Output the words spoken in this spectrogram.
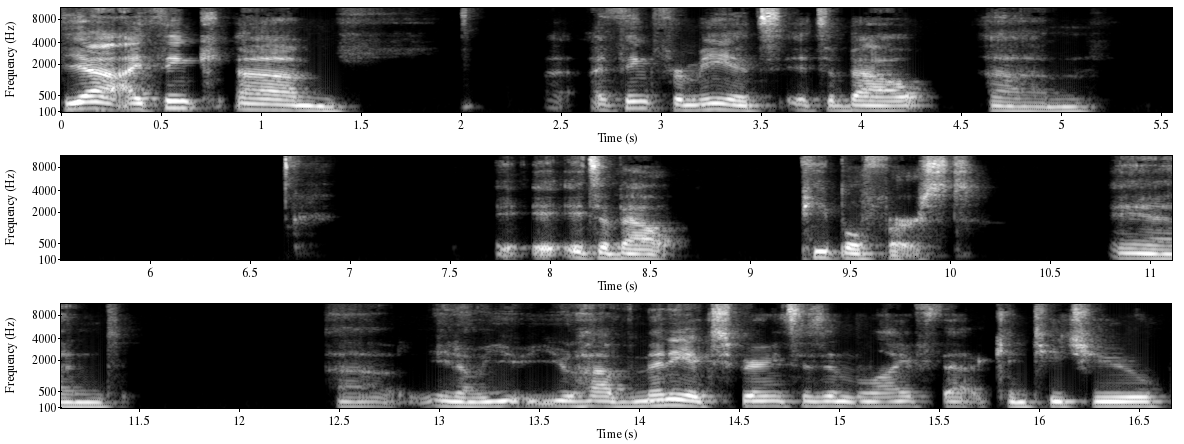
Yeah i think um i think for me it's it's about um it, it's about people first. And uh, you know you you have many experiences in life that can teach you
